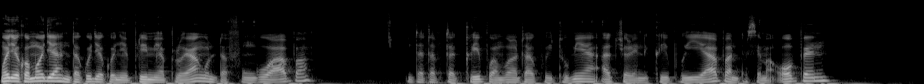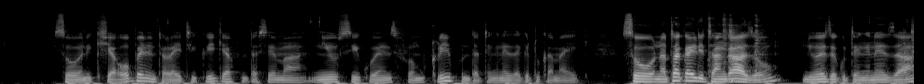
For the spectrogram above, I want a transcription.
Moja kwa moja nitakuja kwenye premiere pro yangu nitafungua hapa. Nitatafuta clip ambayo nataka kuitumia. Actually ni clip hii hapa nitasema open so nikisha open nita right click alafu nitasema new sequence from clip nitatengeneza kitu kama hiki. So nataka ili tangazo niweze kutengeneza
